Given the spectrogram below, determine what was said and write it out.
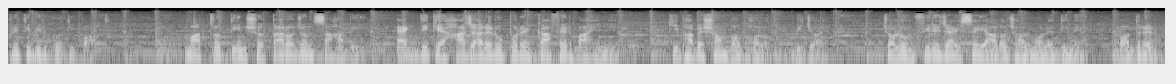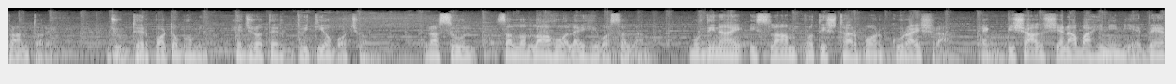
পৃথিবীর গতিপথ। মাত্র তিনশো তেরো জন সাহাবি, একদিকে হাজারের উপরে কাফের বাহিনী। কীভাবে সম্ভব হলো বিজয়? চলুন ফিরে যাই সেই আলো ঝলমলে দিনে, বদ্রের প্রান্তরে। যুদ্ধের পটভূমি হেজরতের দ্বিতীয় বছর। রাসূল সাল্লাহ আলাইহি ওয়াসাল্লাম মদিনায় ইসলাম প্রতিষ্ঠার পর কুরাইশরা এক বিশাল সেনাবাহিনী নিয়ে বের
